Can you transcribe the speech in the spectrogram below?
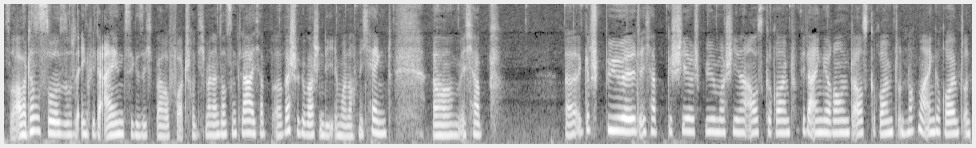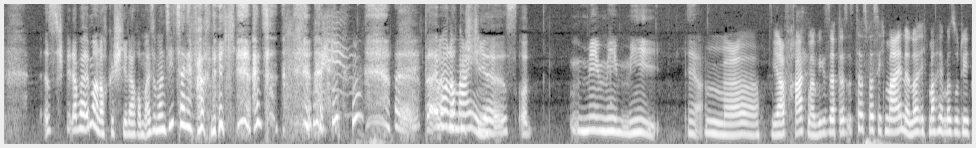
so, aber das ist so, so irgendwie der einzige sichtbare Fortschritt. Ich meine, ansonsten klar, ich habe äh, Wäsche gewaschen, die immer noch nicht hängt. Ähm, ich habe äh, gespült, ich habe Geschirrspülmaschine ausgeräumt, wieder eingeräumt, ausgeräumt und nochmal eingeräumt und es steht aber immer noch Geschirr darum. Also man sieht es einfach nicht. Also, da immer noch gemein. Geschirr ist und mi, mi, mi. Ja. ja, frag mal. Wie gesagt, das ist das, was ich meine. Ne? Ich mache ja immer so die,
